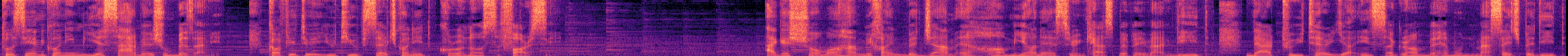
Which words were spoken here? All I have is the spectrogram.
توصیه می‌کنیم یه سر بهشون بزنید. کافیه توی یوتیوب سرچ کنید کرونوس فارسی. اگه شما هم می‌خواین به جمع حامیان استرینکست بپیوندید در توییتر یا اینستاگرام به همون مسیج بدید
